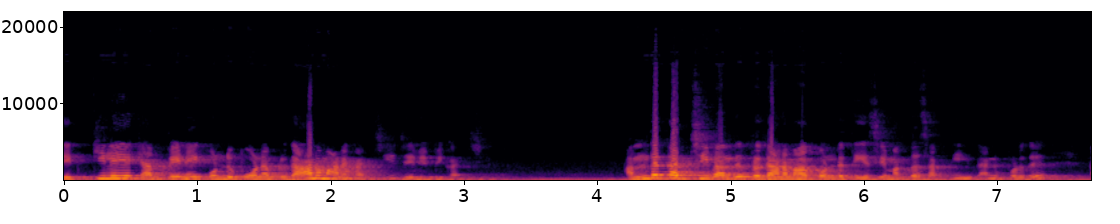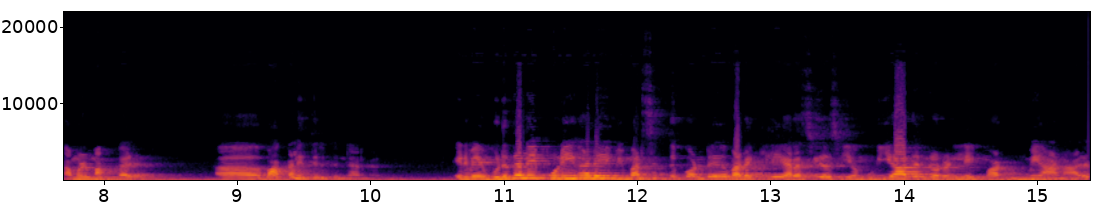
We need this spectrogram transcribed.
தெற்கிலேயே கேம்பெயினை கொண்டு போன பிரதானமான கட்சி ஜேவிபி கட்சி. அந்த கட்சி வந்து பிரதானமாக கொண்ட தேசிய மக்கள் சக்தியை தான் இப்பொழுது தமிழ் மக்கள் ஆஹ், வாக்களித்திருக்கின்றார்கள். எனவே விடுதலை புலிகளை விமர்சித்துக் கொண்டு வடக்கிலே அரசியல் செய்ய முடியாது என்ற ஒரு நிலைப்பாடு உண்மையானால்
